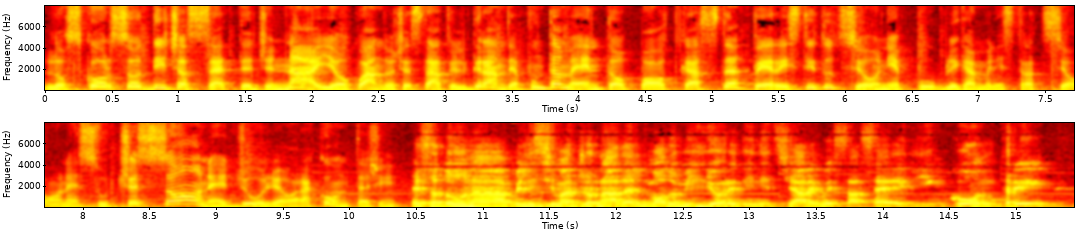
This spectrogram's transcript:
lo scorso 17 gennaio, quando c'è stato il grande appuntamento podcast per istituzioni e pubblica amministrazione. Successone, Giulio, raccontaci. È stata una bellissima giornata, il modo migliore di iniziare questa serie di incontri.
